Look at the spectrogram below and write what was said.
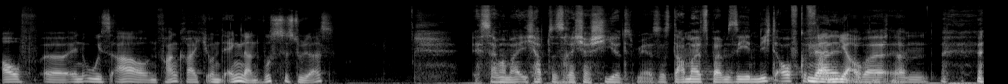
auf, äh, in USA und Frankreich und England. Wusstest du das? Ich sag mal, ich habe das recherchiert. Mir ist es damals beim Sehen nicht aufgefallen, Nein, aber nicht, ähm, ich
